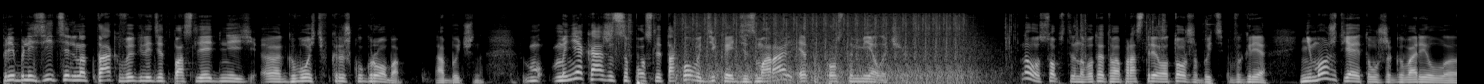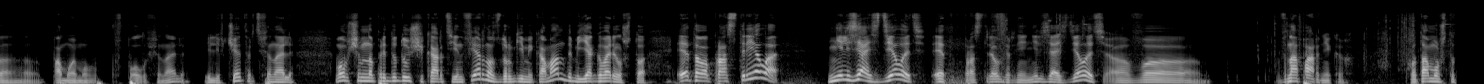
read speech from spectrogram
Приблизительно так выглядит последний э, гвоздь в крышку гроба. Обычно. М мне кажется, после такого дикая дизмораль это просто мелочи. Ну, собственно, вот этого прострела тоже быть в игре не может. Я это уже говорил, э, по-моему, в полуфинале или в четвертьфинале. В общем, на предыдущей карте Инферно с другими командами я говорил, что этого прострела нельзя сделать, этот прострел, вернее, нельзя сделать э, в, в напарниках. Потому что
